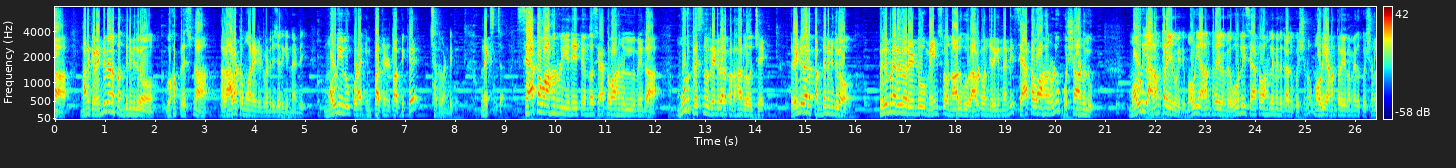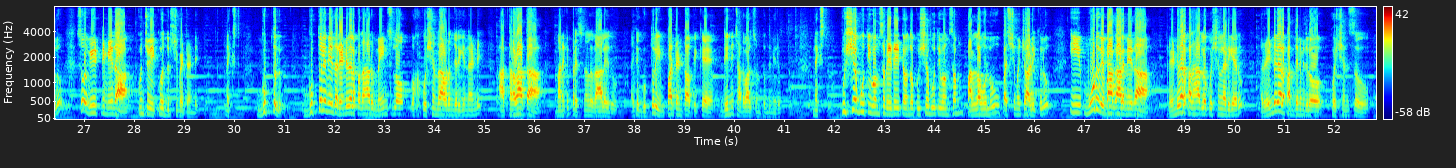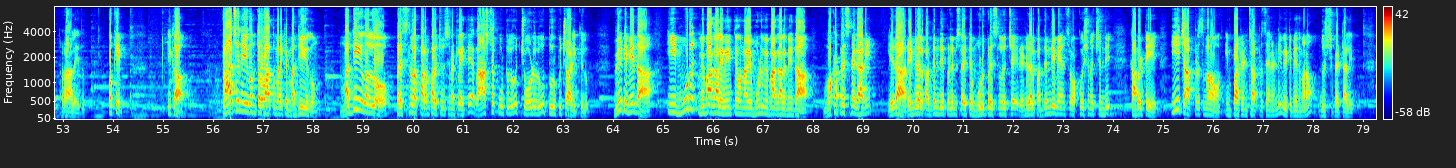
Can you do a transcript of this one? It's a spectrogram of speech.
మనకి రెండు వేల పద్దెనిమిదిలో ఒక ప్రశ్న రావటము అనేటటువంటిది జరిగిందండి. మౌర్యులు కూడా ఇంపార్టెంట్ టాపికే చదవండి. నెక్స్ట్ శాతవాహనులు ఏదైతే ఉందో శాతవాహనుల మీద మూడు ప్రశ్నలు రెండు వేల పదహారులో వచ్చాయి. రెండు వేల పద్దెనిమిదిలో ప్రిలిమినరీలో రెండు మెయిన్స్లో నాలుగు రావటం జరిగిందండి. శాతవాహనులు కుషాణులు. మౌర్య అనంతర యుగం ఇది. మౌర్య అనంతరయుగం మీద ఓన్లీ శాతవాహనుల మీద కాదు క్వశ్చన్ మౌర్య అనంతరయుగం మీద క్వశ్చన్లు సో వీటిని మీద కొంచెం ఎక్కువ దృష్టి పెట్టండి. నెక్స్ట్ గుప్తులు. గుప్తుల మీద రెండు వేల పదహారు మెయిన్స్లో ఒక క్వశ్చన్ రావడం జరిగిందండి. ఆ తర్వాత మనకి ప్రశ్నలు రాలేదు. అయితే గుప్తులు ఇంపార్టెంట్ టాపిక్కే దీన్ని చదవాల్సి ఉంటుంది మీరు. నెక్స్ట్ పుష్యభూతి వంశం ఏదైతే ఉందో పుష్యభూతి వంశం పల్లవులు పశ్చిమ చాళుక్యులు ఈ మూడు విభాగాల మీద రెండు వేల పదహారులో క్వశ్చన్లు అడిగారు. రెండు వేల పద్దెనిమిదిలో క్వశ్చన్స్ రాలేదు. ఓకే ఇక ప్రాచీన యుగం తర్వాత మనకి మధ్యయుగం మధ్యయుగంలో ప్రశ్నల పరంపర చూసినట్లయితే రాష్ట్రకూటులు చోళులు తూర్పు చాళుక్యులు. వీటి మీద ఈ మూడు విభాగాలు ఏవైతే ఉన్నాయో మూడు విభాగాల మీద ఒక ప్రశ్న కానీ లేదా రెండు వేల పద్దెనిమిది ప్రిలిమ్స్లో అయితే మూడు ప్రశ్నలు వచ్చాయి. రెండు వేల పద్దెనిమిది మెయిన్స్లో ఒక క్వశ్చన్ వచ్చింది. కాబట్టి ఈ చాప్టర్స్ మనం ఇంపార్టెంట్ చాప్టర్స్ ఏనండి వీటి మీద మనం దృష్టి పెట్టాలి.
